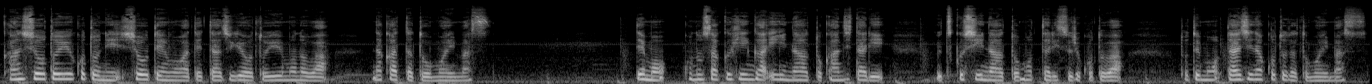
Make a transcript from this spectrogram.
鑑賞ということに焦点を当てた授業というものはなかったと思います。でもこの作品がいいなと感じたり美しいなと思ったりすることはとても大事なことだと思います。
